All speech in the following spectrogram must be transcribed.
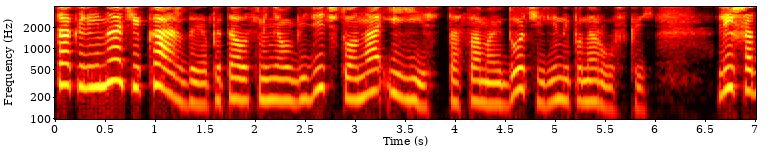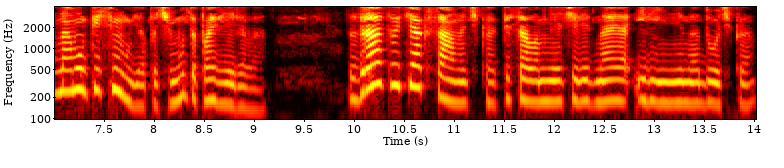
Так или иначе, каждая пыталась меня убедить, что она и есть та самая дочь Ирины Понаровской. Лишь одному письму я почему-то поверила. «Здравствуйте, Оксаночка», — писала мне очередная Иринина дочка.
